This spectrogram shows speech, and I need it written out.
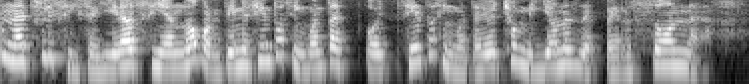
es Netflix y seguirá siendo porque tiene 150, 158 millones de personas.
